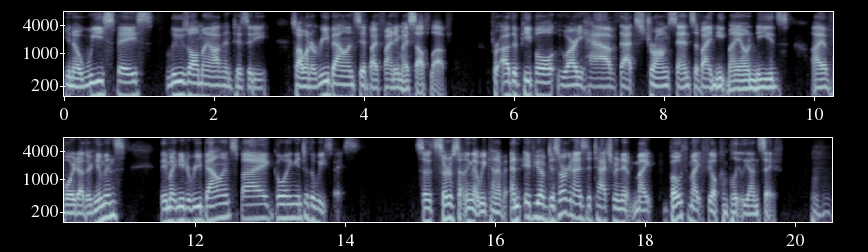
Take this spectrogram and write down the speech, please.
you know, we space, lose all my authenticity. So I want to rebalance it by finding my self love. For other people who already have that strong sense of I meet my own needs, I avoid other humans, they might need to rebalance by going into the we space. So it's sort of something that we kind of, and if you have disorganized attachment, it might, both might feel completely unsafe, Mhm.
